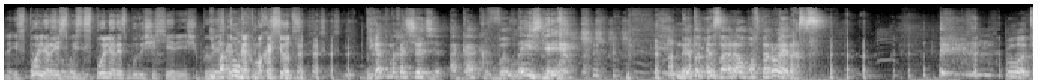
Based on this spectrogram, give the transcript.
Да, и спойлеры, из, из, спойлеры из будущей серии еще появляются, и потом... как, как в Махасёдзе. Не как в Махасёдзе, а как в Лейзнере. На этом я заорал во второй раз. Вот,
